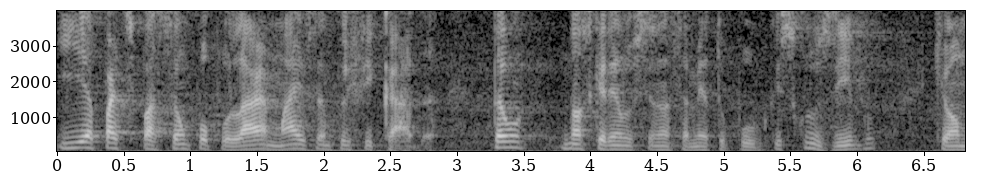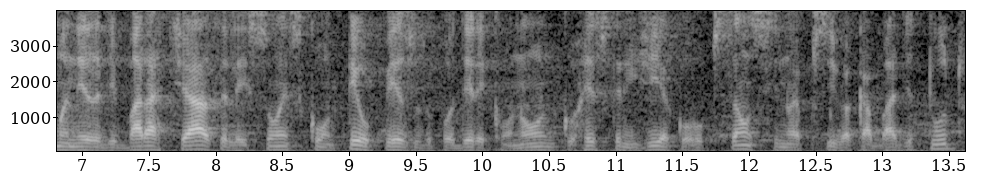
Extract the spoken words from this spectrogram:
e a participação popular mais amplificada. Então, nós queremos financiamento público exclusivo, que é uma maneira de baratear as eleições, conter o peso do poder econômico, restringir a corrupção, se não é possível acabar de tudo.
